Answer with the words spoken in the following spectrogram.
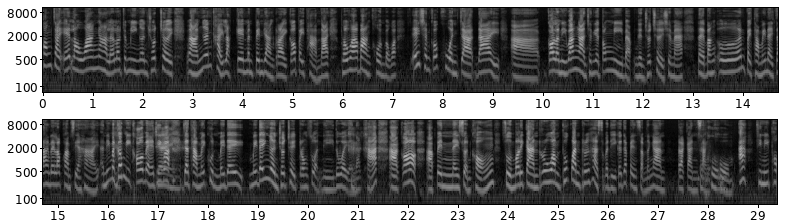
ข้องใจเอ๊ะเราว่างงานแล้วเราจะมีเงินชดเชยอ่าเงื่อนไขหลักเกณฑ์มันเป็นอย่างไรก็ไปถามได้ เพราะว่าบางคนบอกว่า เอ๊ะฉันก็ควรจะได้อ่ากรณีว่างงานฉันจะต้องมีแบบเงินชดเชยใช่ไหมแต่บังเอิญไปทำให้นายจ้างได้รับความเสียหาย อันนี้มันก็มีข้อแม้ที่ใช่ว่าค่ะจะทำให้คุณไม่ได้ไม่ได้เงินชดเชยตรงส่วนนี้ด้วยนะคะอ่าก็อ่าเป็นในส่วนของศูนย์บริการร่วม ทุกวันพฤหัสบดีก็จะเป็นสำนักงานประกันสังสังคคมมอะทีนี้พอ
